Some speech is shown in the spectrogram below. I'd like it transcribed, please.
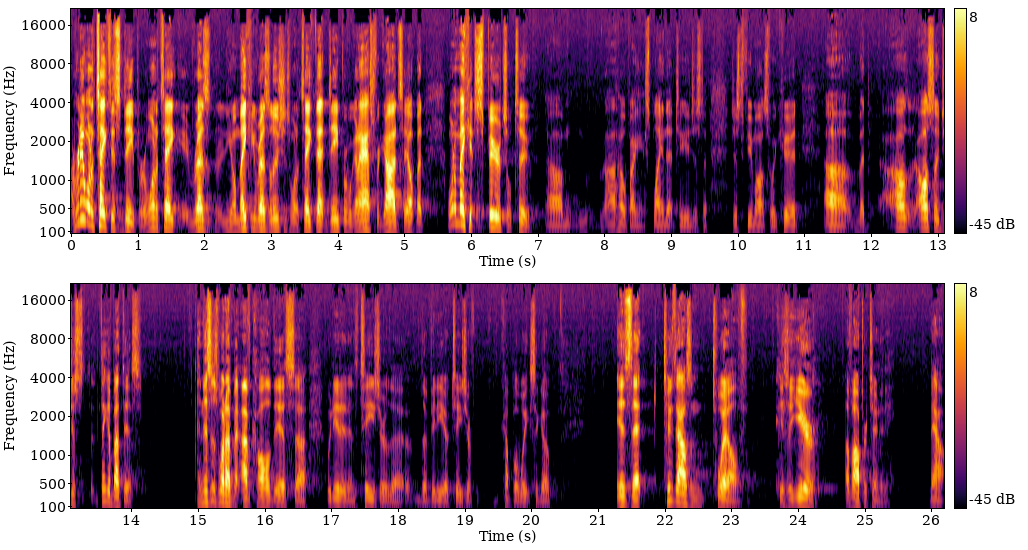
I really want to take this deeper. I want to take, res, you know, making resolutions, want to take that deeper. We're going to ask for God's help, but I want to make it spiritual too. Um, I hope I can explain that to you just a, just a few moments we could. Uh, but also, just think about this. And this is what I've, I've called this. Uh, we did it in the teaser, the, the video teaser a couple of weeks ago. Is that 2012 is a year of opportunity. Now,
